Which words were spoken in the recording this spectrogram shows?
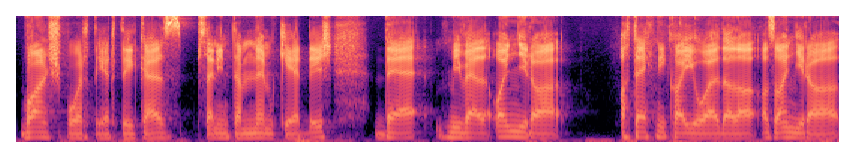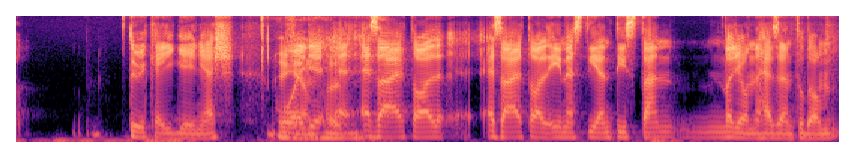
van sportérték ez, szerintem nem kérdés, de mivel annyira a technikai oldala az annyira tőkeigényes, Igen, hogy, hogy- ezáltal, ezáltal én ezt ilyen tisztán nagyon nehezen tudom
